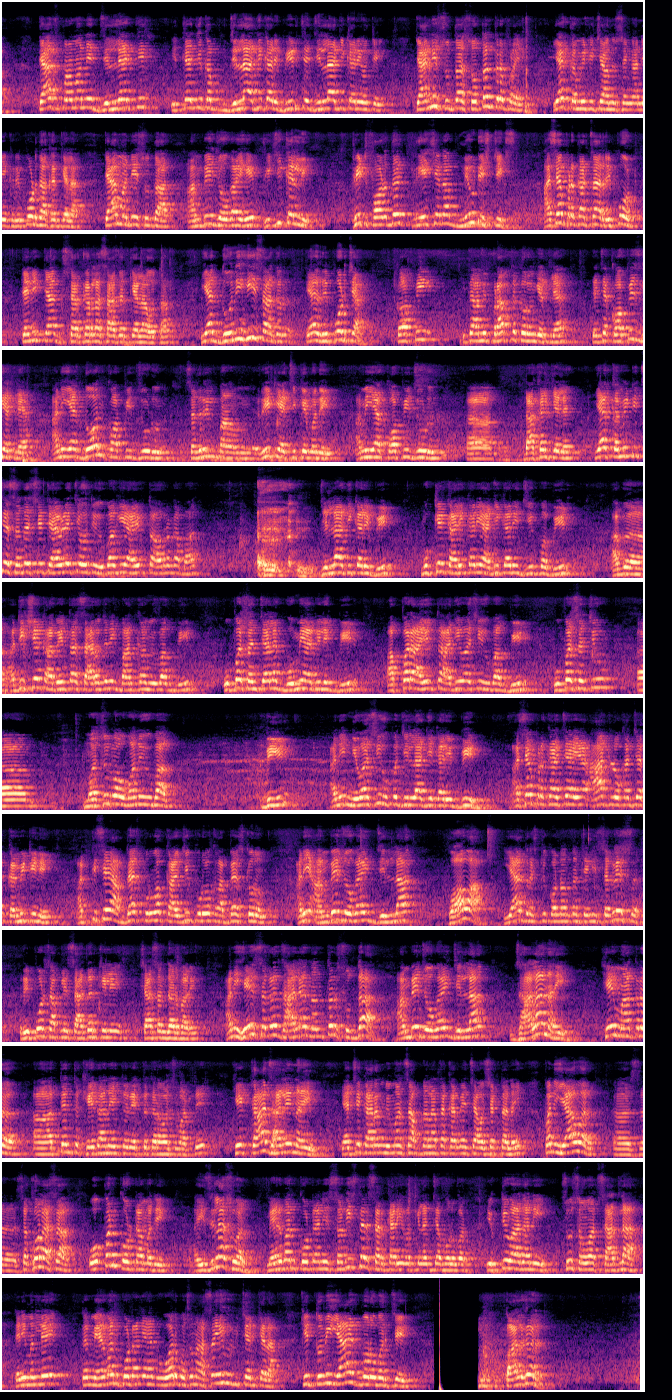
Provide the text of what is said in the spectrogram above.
त्याचप्रमाणे जिल्ह्यातील इथल्या जे का जिल्हा अधिकारी बीडचे जिल्हा अधिकारी होते त्यांनी सुद्धा स्वतंत्रपणे या कमिटीच्या अनुषंगाने एक रिपोर्ट दाखल केला. त्यामध्ये सुद्धा आंबेजोगाई हे physically fit for the creation of new districts अशा प्रकारचा रिपोर्ट त्यांनी त्या सरकारला सादर केला होता. या दोन्हीही सादर या रिपोर्टच्या कॉपी इथं आम्ही प्राप्त करून घेतल्या त्याच्या कॉपीज घेतल्या आणि या दोन कॉपी जोडून सदरील रीट याचिकेमध्ये आम्ही या कॉपी जोडून दाखल केले. या कमिटीचे सदस्य त्यावेळेचे होते विभागीय आयुक्त औरंगाबाद. जिल्हाधिकारी बीड मुख्य कार्यकारी अधिकारी जीप बीड अब अधीक्षक अभियंता सार्वजनिक बांधकाम विभाग बीड उपसंचालक भूमी अभिलेख बीड अप्पर आयुक्त आदिवासी विभाग बीड उपसचिव महसूल व वन विभाग बीड आणि निवासी उपजिल्हाधिकारी बीड. अशा प्रकारच्या या आठ लोकांच्या कमिटीने अतिशय अभ्यासपूर्वक काळजीपूर्वक अभ्यास करून आणि आंबेजोगाई जिल्हा व्हावा या दृष्टिकोनातून त्यांनी सगळे रिपोर्ट्स आपले सादर केले शासन दरबारी. आणि हे सगळं झाल्यानंतर सुद्धा आंबेजोगाई जिल्हा झाला नाही हे मात्र अत्यंत खेदाने इथं व्यक्त करावंसे वाटते हे का झाले नाही याचे कारण मीमांसा आपल्याला आता करण्याची आवश्यकता नाही. पण यावर स- सखोल असा ओपन कोर्टामध्ये इजलासवर मेहरबान कोर्टाने सविस्तर सरकारी वकिलांच्या बरोबर युक्तिवादाने सुसंवाद साधला. त्यांनी म्हणले तर मेहरबान कोर्टाने वर बसून असाही विचार केला की तुम्ही याच बरोबरचे पालघर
